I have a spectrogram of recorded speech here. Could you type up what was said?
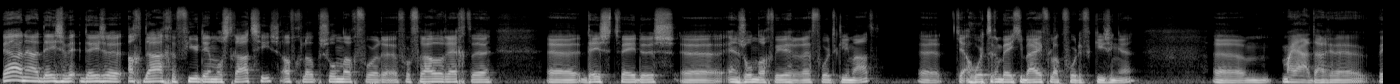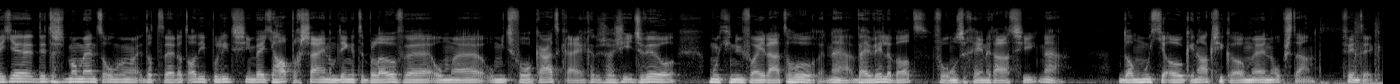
ja, nou, deze, deze acht dagen vier demonstraties. Afgelopen zondag voor, voor vrouwenrechten. deze twee dus. en zondag weer voor het klimaat. Ja, hoort er een beetje bij vlak voor de verkiezingen. Ehm, maar ja, daar, eh, weet je, dit is het moment om, eh, dat, eh, dat al die politici een beetje happig zijn om dingen te beloven, om, eh, om iets voor elkaar te krijgen. Dus als je iets wil, moet je nu van je laten horen. Nou ja, wij willen wat voor onze generatie. Nou, dan moet je ook in actie komen en opstaan, vind ik.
